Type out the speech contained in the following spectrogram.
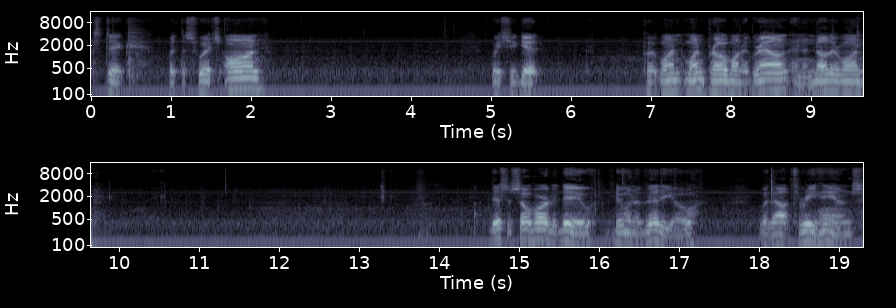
stick with the switch on. We should get put one one probe on the ground and another one this is so hard to do doing a video without three hands.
